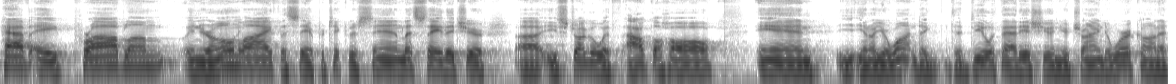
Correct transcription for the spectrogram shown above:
have a problem in your own life, let's say a particular sin, let's say that you're, uh, you struggle with alcohol, and you know you're wanting to, to deal with that issue and you're trying to work on it,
